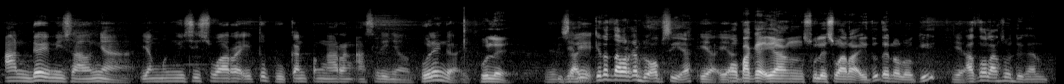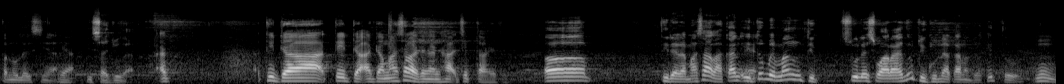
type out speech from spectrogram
Andai misalnya yang mengisi suara itu bukan pengarang aslinya, boleh nggak itu? Boleh. Bisa. Jadi- kita tawarkan dua opsi ya. Iya, iya. Mau pakai yang sulit suara itu teknologi Iya. atau langsung dengan penulisnya. Iya. Bisa juga. Tidak tidak ada masalah dengan hak cipta itu. Eh, tidak ada masalah kan Iya. itu memang di sulit suara itu digunakan untuk itu. Hmm.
